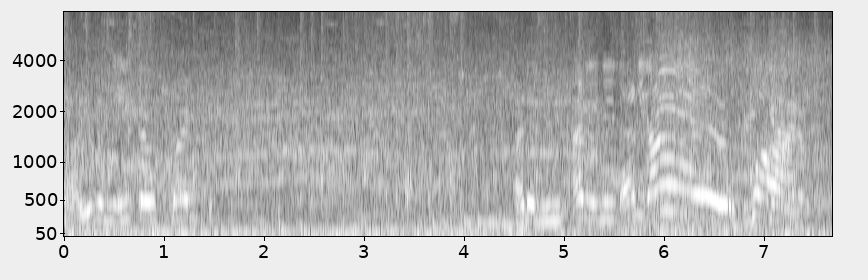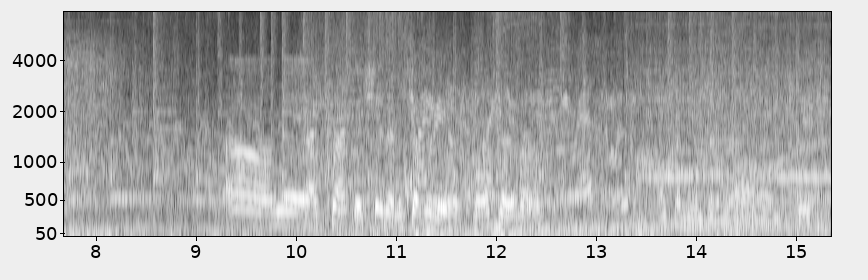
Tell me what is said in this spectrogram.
Oh, you didn't eat those spikes? I didn't. I didn't eat any. Oh, fuck! Oh man, I cracked the shit out of somebody on full turbo. I him into the wall and shit.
